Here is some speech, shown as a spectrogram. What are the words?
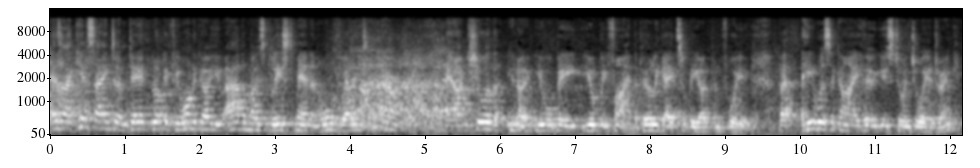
as I kept saying to him, Dad, look, if you want to go, you are the most blessed man in all of Wellington currently. And I'm sure that, you know, you will be, you'll be fine. The pearly gates will be open for you. But he was a guy who used to enjoy a drink.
